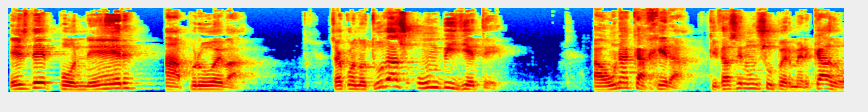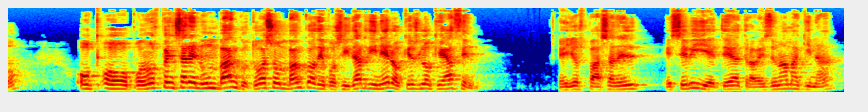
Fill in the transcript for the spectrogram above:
es de poner a prueba. O sea, cuando tú das un billete a una cajera, quizás en un supermercado, o, podemos pensar en un banco, tú vas a un banco a depositar dinero, ¿qué es lo que hacen? Ellos pasan ese billete a través de una máquina,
